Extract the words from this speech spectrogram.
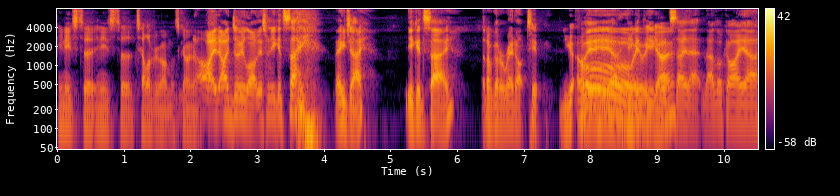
He needs to he needs to tell everyone what's going on. I, I do like this one. You could say, BJ, you could say that I've got a red hot tip. You Oh, oh, you here could, we you go. could say that. Look, I uh,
